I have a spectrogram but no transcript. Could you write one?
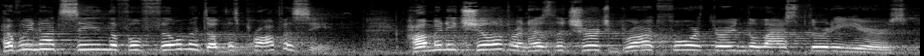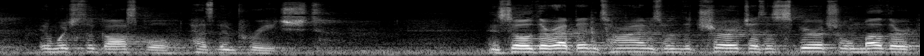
have we not seen the fulfillment of this prophecy? How many children has the church brought forth during the last 30 years in which the gospel has been preached? And so there have been times when the church, as a spiritual mother,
